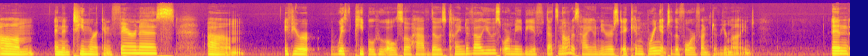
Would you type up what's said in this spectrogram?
Um, and in teamwork and fairness, um, if you're with people who also have those kind of values, or maybe if that's not as high on yours, it can bring it to the forefront of your mind. And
